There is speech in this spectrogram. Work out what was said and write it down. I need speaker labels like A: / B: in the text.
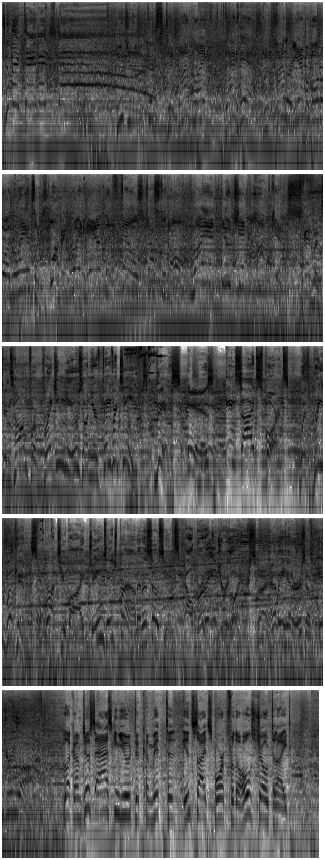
A: To McDavid. Score!
B: Nugent Hopkins did not like that hit on Kailer Yamamoto and lands a clubbing right hand that fells Justin Holl. Ryan Nugent Hopkins.
C: Edmonton's home for breaking news on your favorite teams. This is Inside Sports with Reed Wilkins. Brought to you by James H. Brown and Associates, Alberta Injury Lawyers, the heavy hitters of injury law.
B: Look, I'm just asking you to commit to Inside Sports for the whole show tonight.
